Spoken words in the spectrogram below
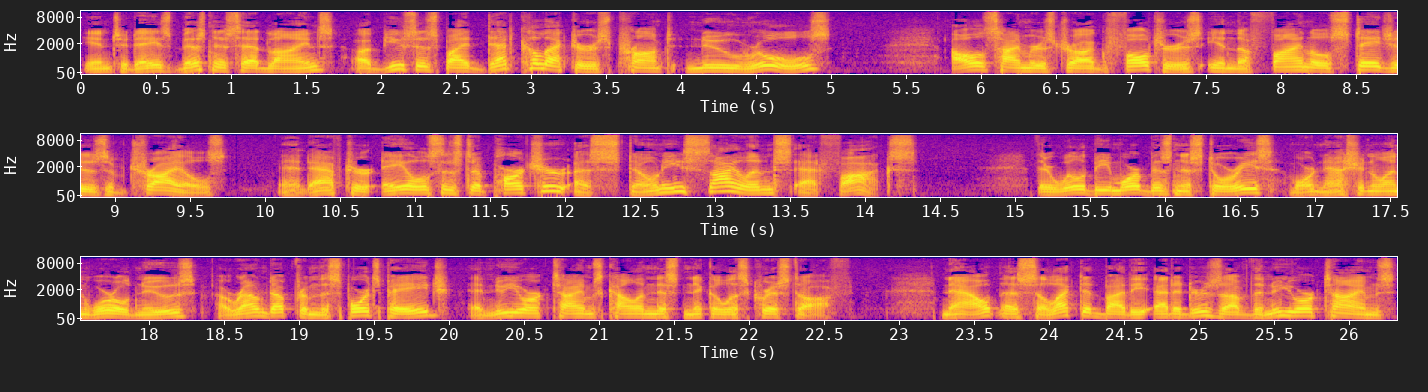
In today's business headlines, abuses by debt collectors prompt new rules. Alzheimer's drug falters in the final stages of trials. And after Ailes' departure, a stony silence at Fox. There will be more business stories, more national and world news, a roundup from the sports page, and New York Times columnist Nicholas Kristof. Now, as selected by the editors of the New York Times,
